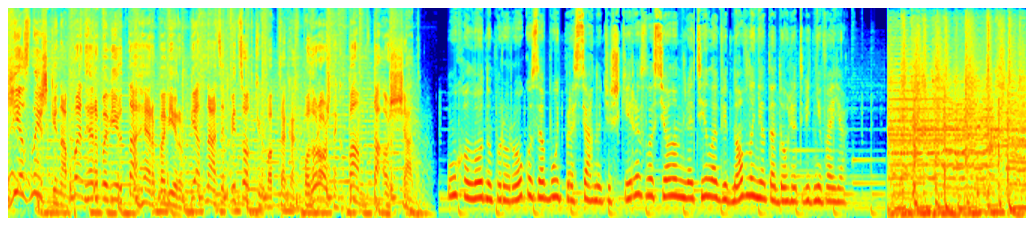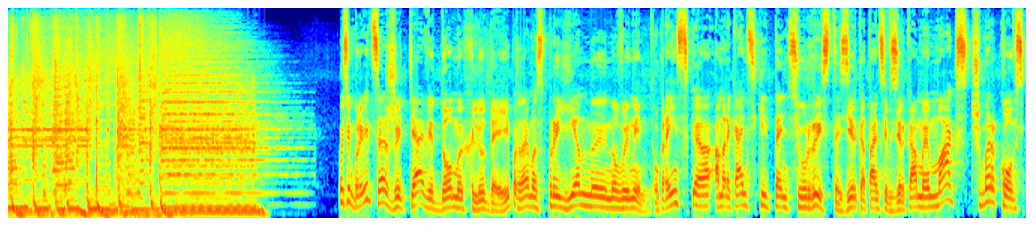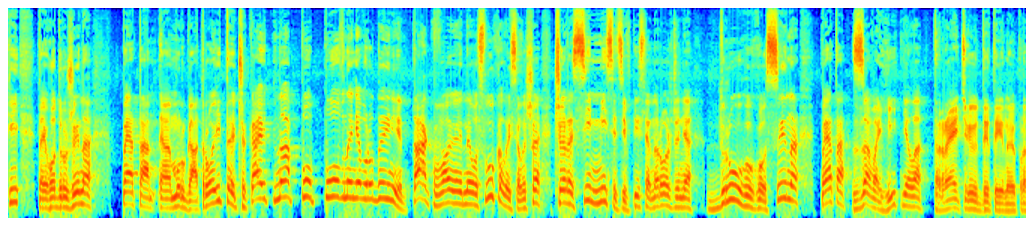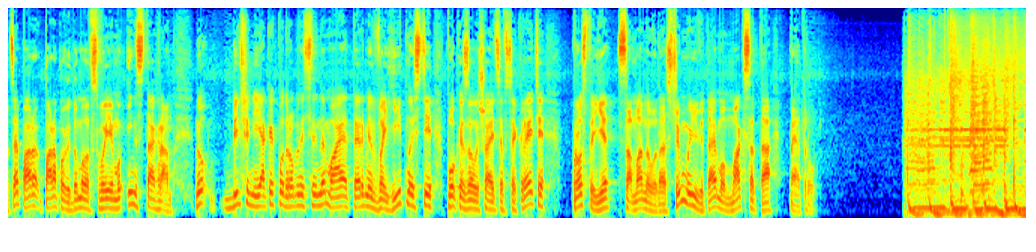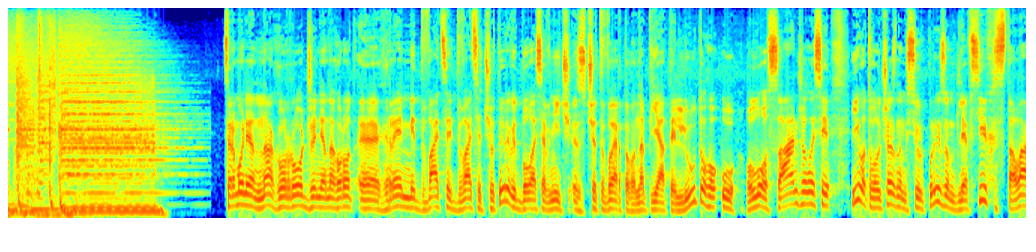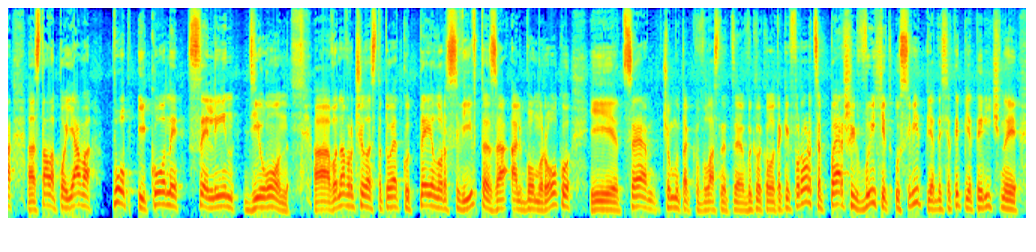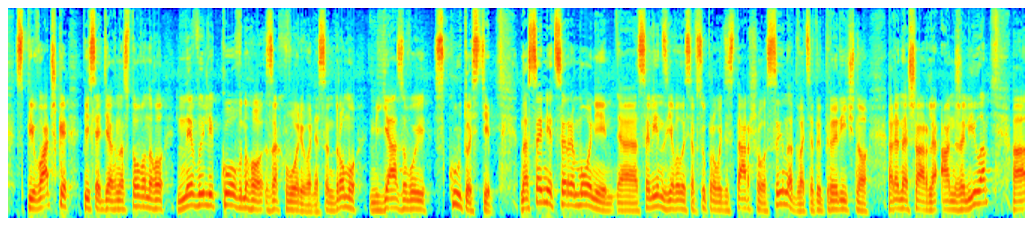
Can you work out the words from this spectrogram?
Є знижки на Пенгерпевір та Герпевір 15% в аптеках подорожник, БАМ та Ощад. У холодну пору року забудь про стягнуті шкіри з лосьоном для тіла відновлення та догляд від нівея. Усім привіт, це життя відомих людей. Починаємо з приємної новини. Українсько-американський танцюрист, зірка танців з зірками Макс Чмерковський та його дружина. Пета е, Мургатройт чекають на поповнення в родині. Так, ви не ослухалися. Лише через сім місяців після народження другого сина Пета завагітніла третьою дитиною. Про це пара, пара повідомила в своєму інстаграм. Ну більше ніяких подробиць немає. Термін вагітності поки залишається в секреті. Просто є сама новина. З чим ми вітаємо Макса та Петру. Церемонія нагородження нагород е, Греммі 2024 відбулася в ніч з 4 на 5 лютого у Лос-Анджелесі. І от величезним сюрпризом для всіх стала, е, стала поява поп-ікони Селін Діон. Вона вручила статуетку Тейлор Свіфт за альбом року. І це чому так власне викликало такий фурор? Це перший вихід у світ 55-річної співачки після діагностованого невиліковного захворювання синдрому м'язової скутості. На сцені церемонії е, Селін з'явилася в супроводі старшого сина, 23-річного Рене Шарля Анджеліла.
